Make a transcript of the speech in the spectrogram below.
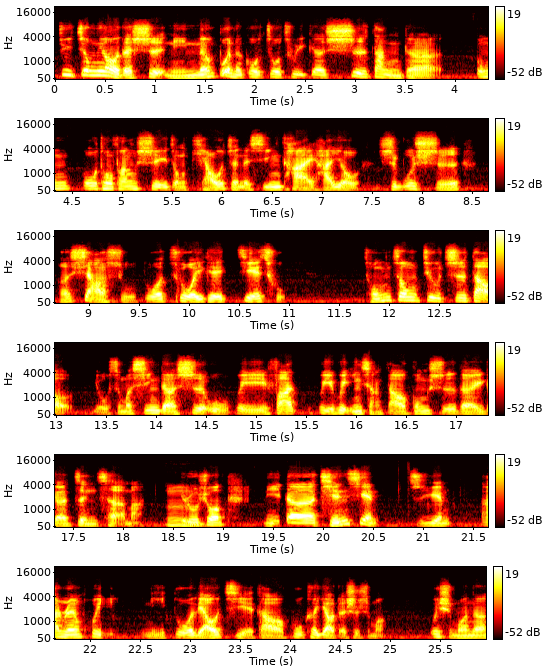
最重要的是，你能不能够做出一个适当的沟沟通方式，一种调整的心态，还有时不时和下属多做一些接触，从中就知道有什么新的事物会发会会影响到公司的一个政策嘛？嗯比如说你的前线。职员当然会，你多了解到顾客要的是什么？为什么呢？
